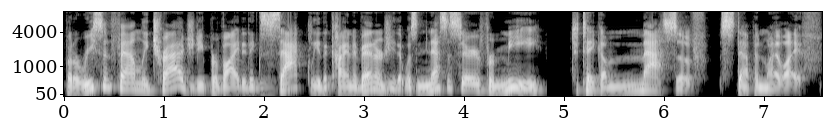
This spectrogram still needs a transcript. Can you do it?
but a recent family tragedy provided exactly the kind of energy that was necessary for me to take a massive step in my life.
